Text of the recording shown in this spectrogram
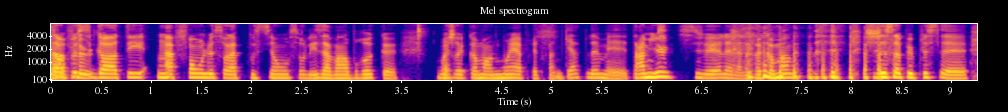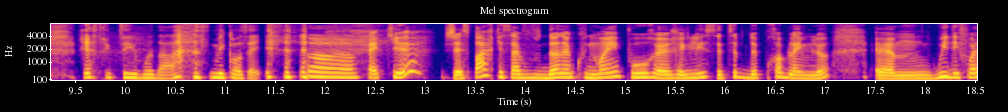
on peut se gâter Mm. à fond là, sur la position, sur les avant-bras, que moi, Ouais. je recommande moins après 34, là, mais tant mieux si elle, elle, elle le recommande. je suis juste un peu plus euh, restrictive, moi, dans mes conseils. Ah, fait que j'espère que ça vous donne un coup de main pour euh, régler ce type de problème-là. Euh, oui, des fois,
